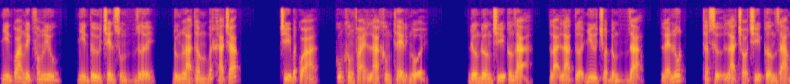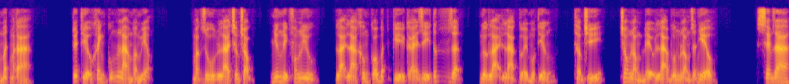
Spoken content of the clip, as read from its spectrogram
nhìn quang lịch phong lưu nhìn từ trên xuống dưới đúng là thâm bất khả chắc. Chỉ bất quá cũng không phải là không thể địch nổi. Đương đương trí cường giả lại là tựa như chuột đồng dạng lén lút thật sự là cho trí cường giả mất mặt ta. Tuyết thiểu khanh cũng là mở miệng mặc dù là trâm trọng nhưng lịch phong lưu lại là không có bất kỳ cái gì tức giận, ngược lại là cười một tiếng, thậm chí, trong lòng đều là buông lòng rất nhiều. Xem ra,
